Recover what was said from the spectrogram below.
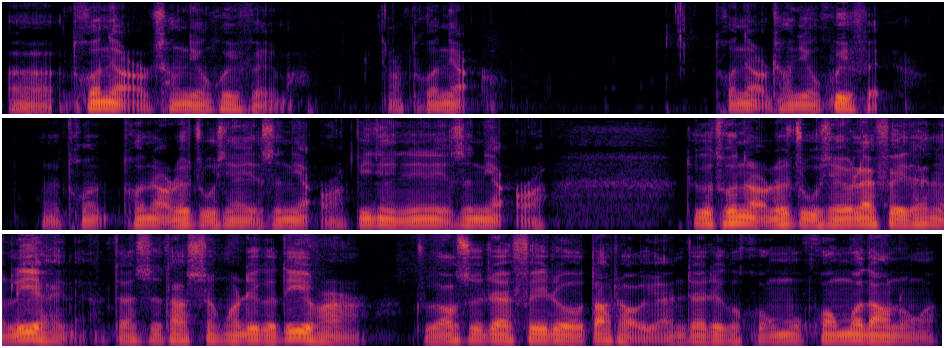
呃，鸵鸟曾经会飞吗？啊，鸵鸟，鸵鸟曾经会飞啊。嗯，鸵鸵鸟的祖先也是鸟啊，毕竟人家也是鸟啊。这个鸵鸟的祖先原来飞得还挺厉害呢，但是它生活这个地方主要是在非洲大草原，在这个荒漠荒漠当中啊，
